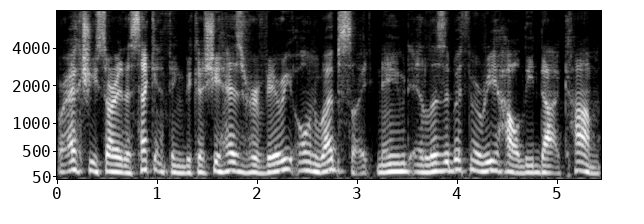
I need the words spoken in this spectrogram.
or actually, sorry, the second thing, because she has her very own website named ElizabethMarieHowley.com,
